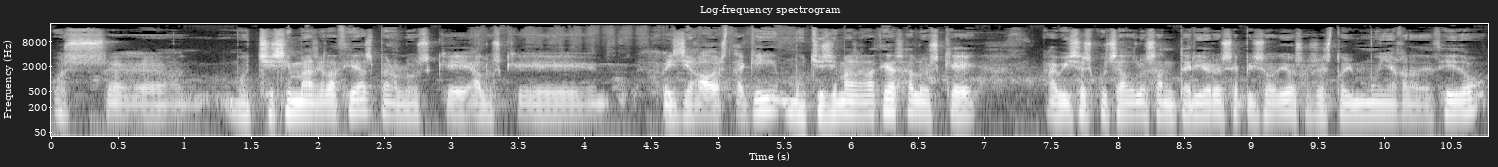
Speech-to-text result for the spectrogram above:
pues eh, muchísimas gracias para los que a los que habéis llegado hasta aquí, muchísimas gracias a los que habéis escuchado los anteriores episodios, os estoy muy agradecido.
